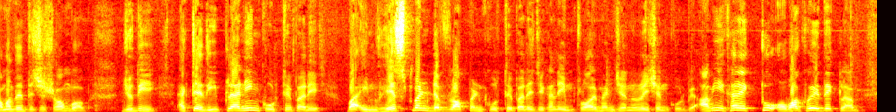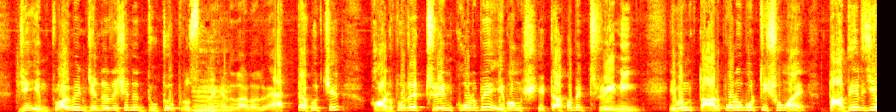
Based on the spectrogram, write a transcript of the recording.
আমাদের দেশে সম্ভব যদি একটা রিপ্ল্যানিং করতে পারে বা ইনভেস্টমেন্ট ডেভেলপমেন্ট করতে পারে যেখানে এমপ্লয়মেন্ট জেনারেশন করবে। আমি এখানে একটু অবাক হয়ে দেখলাম যে এমপ্লয়মেন্ট জেনারেশনের দুটো প্রশ্ন এখানে দাঁড়াল। একটা হচ্ছে কর্পোরেট ট্রেন করবে এবং সেটা হবে ট্রেনিং এবং তার পরবর্তী সময় তাদের যে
